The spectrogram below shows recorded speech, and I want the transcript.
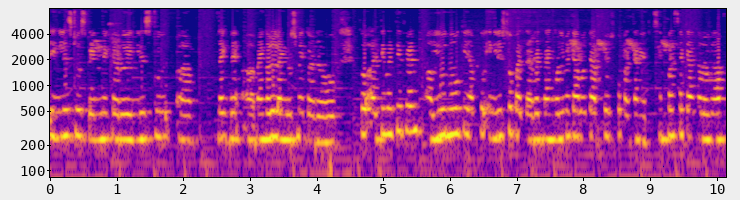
इंग्लिश टू स्पेन में करो English to like Bengali language में कर रहे हो। तो अल्टीमेटली फ्रेंड यू नो कि आपको इंग्लिश तो पता है बट बंगाली में क्या बोलते हैं, आपको उसको पता नहीं तो सिंपल से क्या करोगे आप?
